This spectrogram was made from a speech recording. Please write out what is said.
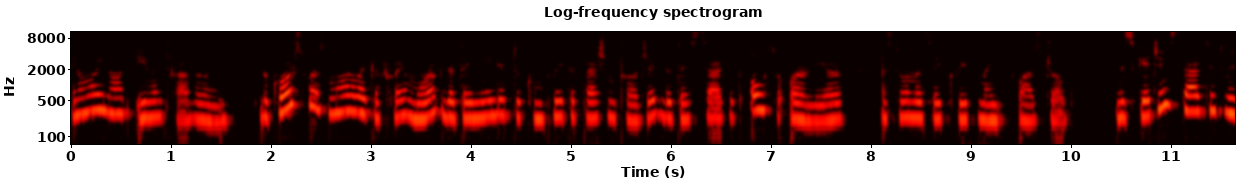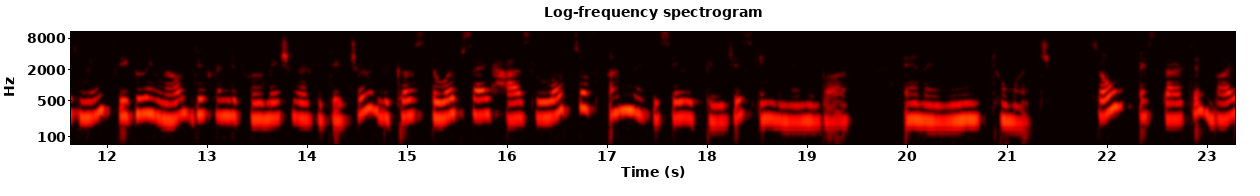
and why not even traveling. The course was more like a framework that I needed to complete a passion project that I started also earlier as soon as I quit my last job. The sketching started with me figuring out different information architecture because the website has lots of unnecessary pages in the menu bar, and I mean too much. So I started by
